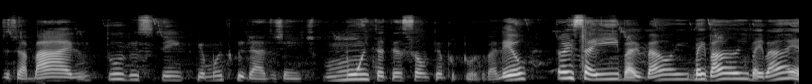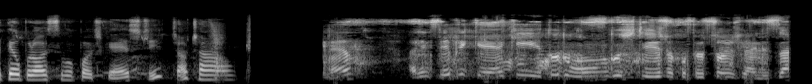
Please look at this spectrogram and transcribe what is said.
de trabalho, tudo isso tem que ter muito cuidado, gente. Muita atenção o tempo todo, valeu? Então é isso aí, bye bye, bye bye, bye bye. Até o próximo podcast. Tchau, tchau. Né? A gente sempre quer que todo mundo esteja com seus sonhos realizados.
